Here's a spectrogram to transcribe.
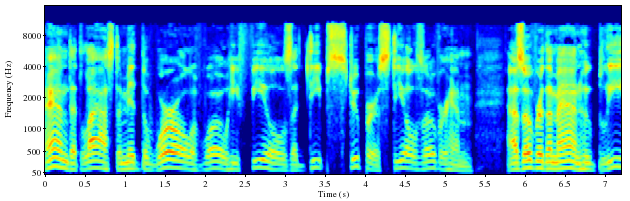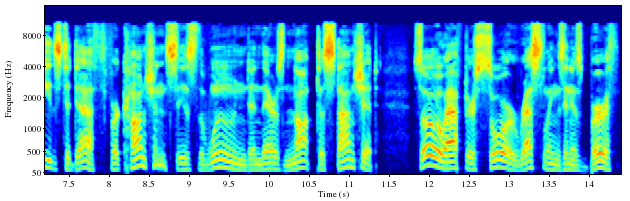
and at last amid the whirl of woe he feels a deep stupor steals over him, as over the man who bleeds to death, for conscience is the wound, and there's naught to stanch it; so after sore wrestlings in his berth,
